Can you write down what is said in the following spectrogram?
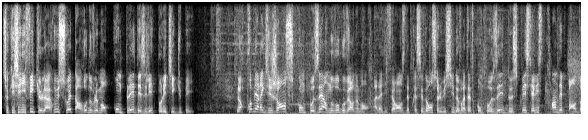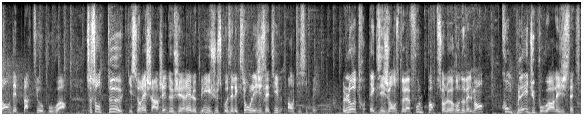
ce qui signifie que la rue souhaite un renouvellement complet des élites politiques du pays. Leur première exigence, composer un nouveau gouvernement. À la différence des précédents, celui-ci devrait être composé de spécialistes indépendants des partis au pouvoir. Ce sont eux qui seraient chargés de gérer le pays jusqu'aux élections législatives anticipées. L'autre exigence de la foule porte sur le renouvellement complet du pouvoir législatif.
